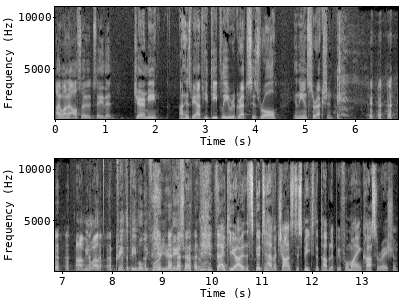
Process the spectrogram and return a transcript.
I want to also say that Jeremy, on his behalf, he deeply regrets his role in the insurrection. uh, meanwhile, greet the people before your days are through. Thank you. Uh, It's good to have a chance to speak to the public before my incarceration.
